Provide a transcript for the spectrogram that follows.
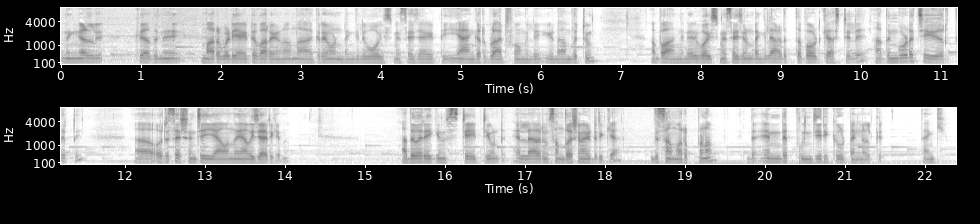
നിങ്ങൾക്ക് അതിന് മറുപടിയായിട്ട് പറയണമെന്ന് ആഗ്രഹമുണ്ടെങ്കിൽ വോയിസ് മെസ്സേജായിട്ട് ഈ ആങ്കർ പ്ലാറ്റ്ഫോമിൽ ഇടാൻ പറ്റും. അപ്പോൾ അങ്ങനെ ഒരു വോയിസ് മെസ്സേജ് ഉണ്ടെങ്കിൽ അടുത്ത പോഡ്കാസ്റ്റിൽ അതും കൂടെ ചേർത്തിട്ട് ഒരു സെഷൻ ചെയ്യാമെന്ന് ഞാൻ വിചാരിക്കുന്നു. അതുവരേക്കും സ്റ്റേ ട്യൂൺഡ് എല്ലാവരും സന്തോഷമായിട്ടിരിക്കുക. ഇത് സമർപ്പണം എന്റെ പുഞ്ചിരിക്കൂട്ടങ്ങൾക്ക്. താങ്ക് യു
